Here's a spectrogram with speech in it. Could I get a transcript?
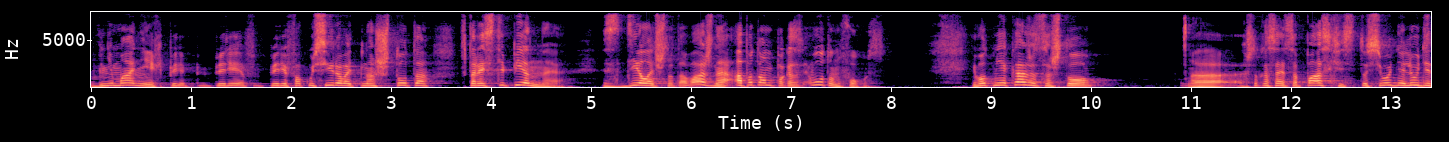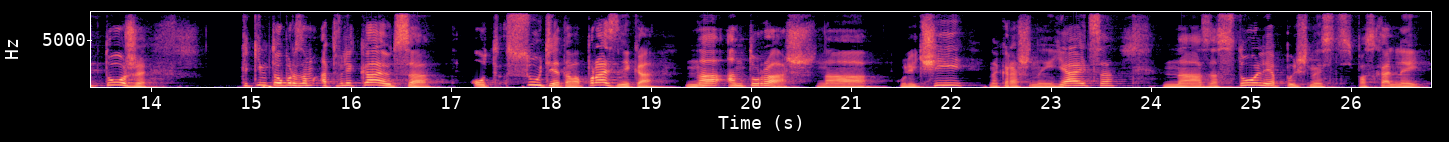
внимание их пере, пере, перефокусировать на что-то второстепенное, сделать что-то важное, а потом показать, вот он фокус – и вот мне кажется, что э, что касается Пасхи, то сегодня люди тоже каким-то образом отвлекаются от сути этого праздника на антураж, на куличи, на крашеные яйца, на застолье, пышность пасхальной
